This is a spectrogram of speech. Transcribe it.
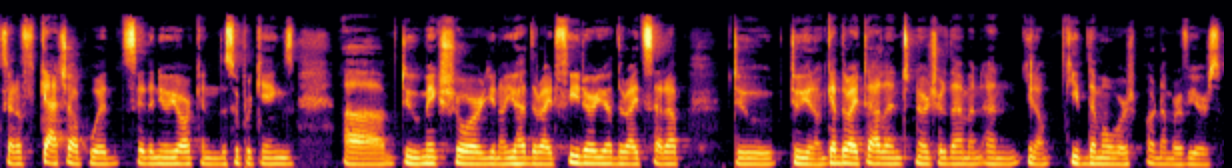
sort of catch up with, say, the New York and the Super Kings uh, to make sure you know you had the right feeder, you had the right setup to to you know get the right talent, nurture them, and and you know keep them over a number of years?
